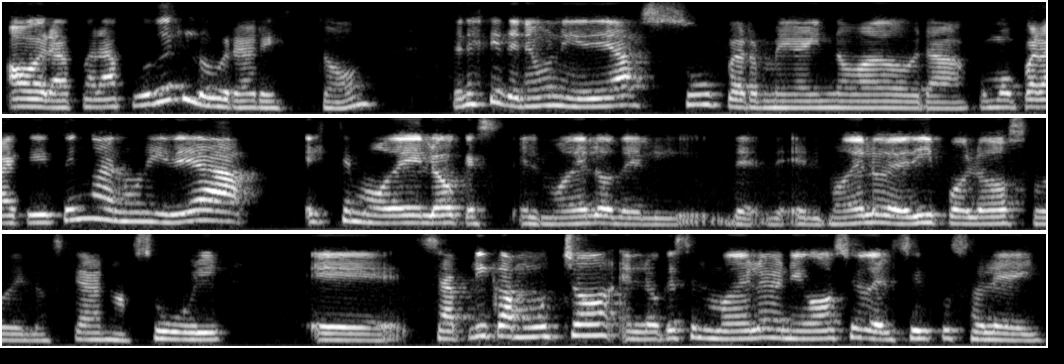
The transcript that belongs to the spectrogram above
Ahora, para poder lograr esto, tenés que tener una idea súper mega innovadora, como para que tengan una idea, este modelo, que es el modelo del el modelo de dípolos o del océano azul, eh, se aplica mucho en lo que es el modelo de negocio del Circus Soleil,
